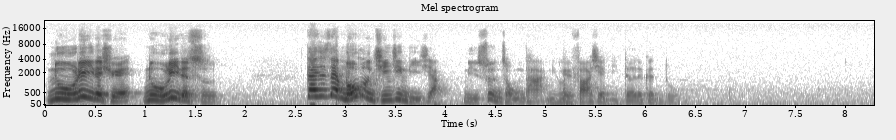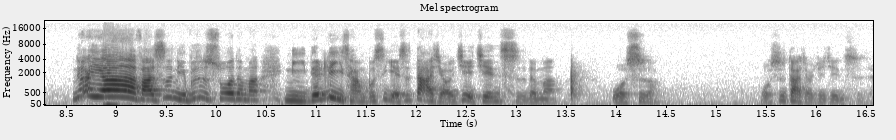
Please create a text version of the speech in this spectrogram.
努力的学，努力的持，但是在某种情境底下。你顺从他，你会发现你得的更多。那哎呀，法师，你不是说的吗？你的立场不是也是大小戒坚持的吗？我是啊，我是大小戒坚持的。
